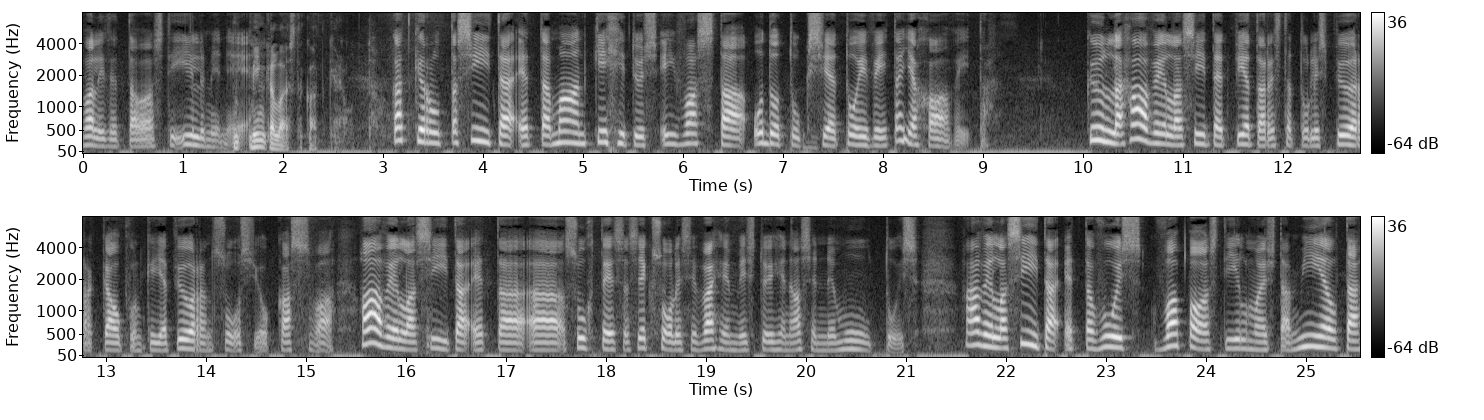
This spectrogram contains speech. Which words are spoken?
valitettavasti ilmenee. Minkälaista katkeruutta? Katkeruutta siitä, että maan kehitys ei vastaa odotuksia, toiveita ja haaveita. Kyllä, haaveilla siitä, että Pietarista tulisi pyöräkaupunki ja pyörän suosio kasvaa. Haaveilla siitä, että äh, suhteessa seksuaalisiin vähemmistöihin asenne muuttuisi. Haaveilla siitä, että voisi vapaasti ilmaista mieltä,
